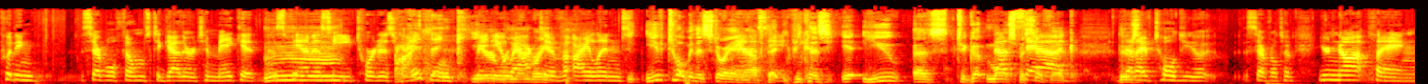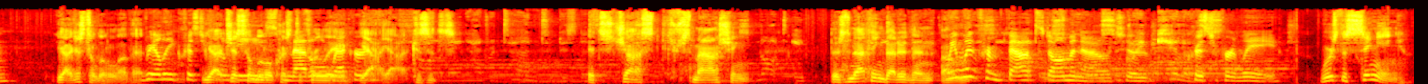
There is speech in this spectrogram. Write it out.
putting several films together to make it this fantasy tortoise Mm, I think you're radioactive island. You've told me this story enough that because it, you, as to get more That's specific, that I've told you several times. You're not playing yeah, just a little of it. really Christopher yeah, just a little Lee's Christopher Lee. record. Yeah, yeah, because it's It's just smashing. There's nothing better than. Um, We went from Bats Domino to Christopher Lee. where's the singing?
